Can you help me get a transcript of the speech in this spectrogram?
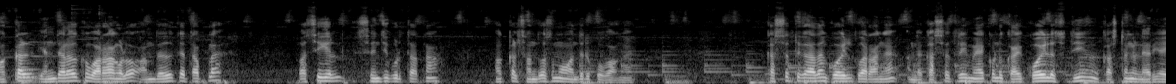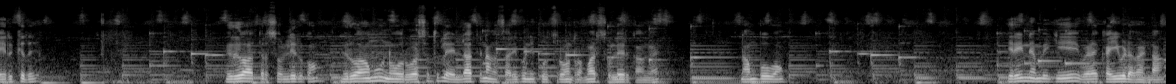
மக்கள் எந்த அளவுக்கு வராங்களோ அந்த இதுக்கு தப்பில் வசதிகள் செஞ்சு கொடுத்தா தான் மக்கள் சந்தோஷமாக வந்துட்டு போவாங்க. கஷ்டத்துக்காக தான் கோயிலுக்கு வராங்க. அந்த கஷ்டத்துலேயும் மேற்கொண்டு க கோயிலை சுற்றியும் கஷ்டங்கள் நிறையா இருக்குது. நிர்வாகத்தில் சொல்லியிருக்கோம். நிர்வாகமும் இன்னொரு வருஷத்துக்குள்ளே வருஷத்துக்குள்ள எல்லாத்தையும் நாங்கள் சரி பண்ணி கொடுத்துருவோன்ற மாதிரி சொல்லியிருக்காங்க. நம்புவோம். இறை நம்பிக்கையை விட கைவிட வேண்டாம்.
